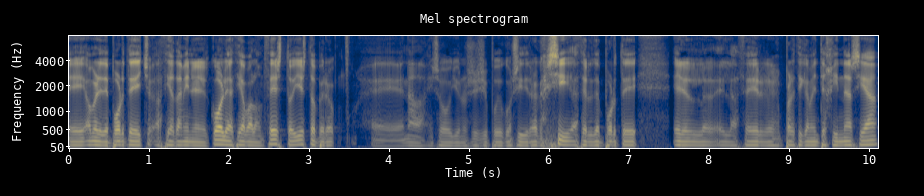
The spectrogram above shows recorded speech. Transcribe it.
Eh, hombre, deporte hecho, hacía también en el cole, hacía baloncesto y esto, pero eh, nada, eso yo no sé si puedo considerar casi hacer deporte, el, hacer prácticamente gimnasia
